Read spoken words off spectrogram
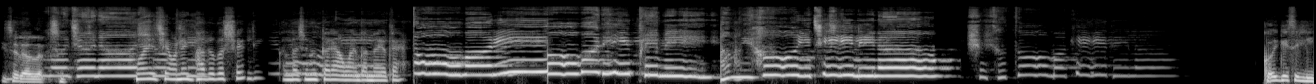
কিসে ভালো লাগছে আমার যে অনেক ভালোবাসে আল্লাহ যেন তারা আমার বানায় দেয়। তোমারই তোমারই প্রেমে আমি হয়েছিলি না। শুধু তোমাকে দিলাম কই গেছিলি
